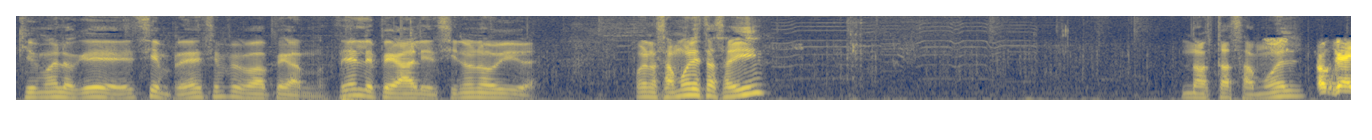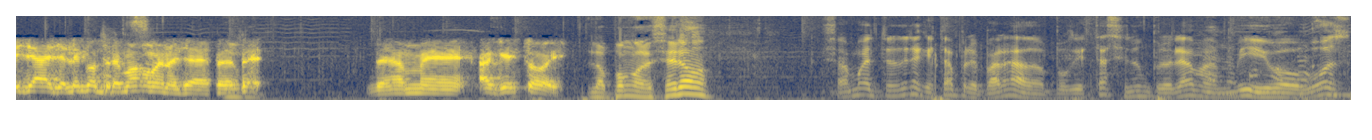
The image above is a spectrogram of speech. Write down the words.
Qué malo que es. Siempre, ¿eh? Siempre va a pegarnos. Él le pega a alguien, si no, no vive. Bueno, Samuel, ¿estás ahí? No está Samuel. Ok, ya, ya le encontré más o menos ya. Espérate. Déjame. Aquí estoy. ¿Lo pongo de cero? Samuel tendría que estar preparado porque estás en un programa en vivo. Vos.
